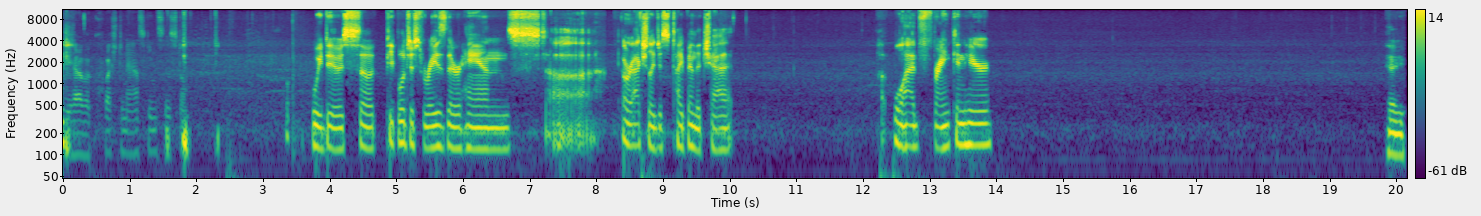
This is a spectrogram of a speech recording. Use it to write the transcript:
we have a question asking system. We do. So people just raise their hands, uh, or actually just type in the chat. Uh, we'll add Frank in here. Hey.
